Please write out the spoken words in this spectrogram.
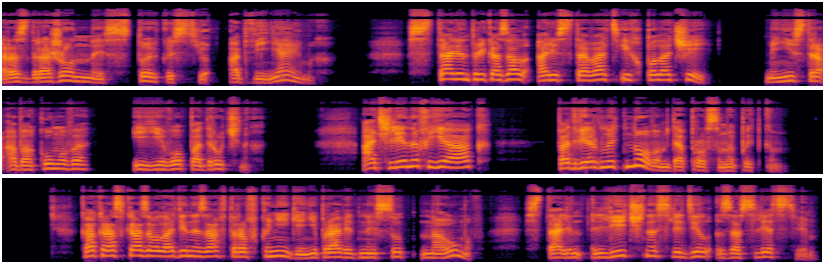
Раздраженный стойкостью обвиняемых, Сталин приказал арестовать их палачей, министра Абакумова и его подручных, а членов ЯАК подвергнуть новым допросам и пыткам. Как рассказывал один из авторов книги «Неправедный суд Наумов», Сталин лично следил за следствием,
